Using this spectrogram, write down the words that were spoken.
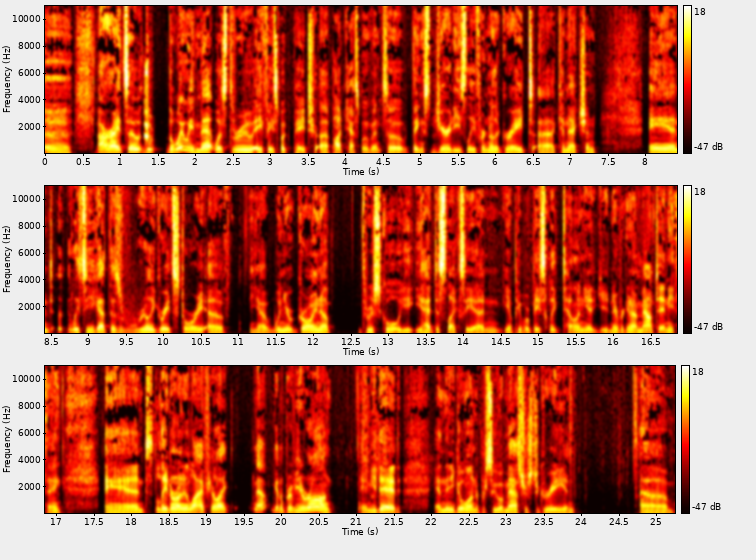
uh, all right. So the, the way we met was through a Facebook page, uh, podcast movement. So thanks, mm-hmm. Jared Easley, for another great uh, connection. And Lisa, you got this really great story of, you know, when you were growing up through school, you, you had dyslexia and, you know, people were basically telling you you're never going to amount to anything. And later on in life, you're like, no, I'm going to prove you wrong and you did, and then you go on to pursue a master's degree, and um,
